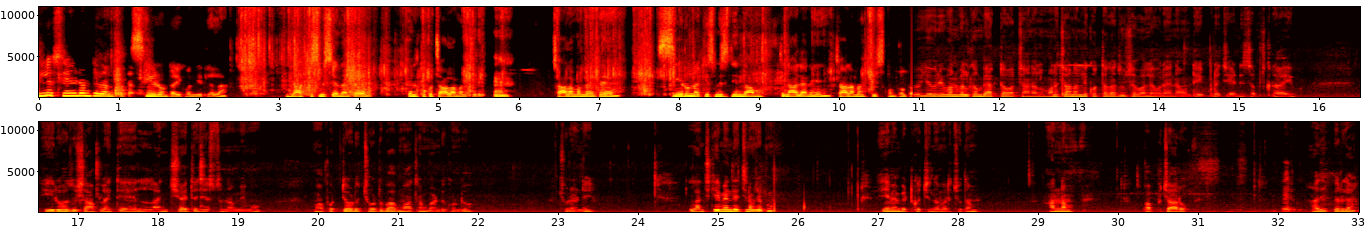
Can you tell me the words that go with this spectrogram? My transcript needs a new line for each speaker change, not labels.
ఇల్లు సీడ్ ఉంటుంది అనుకుంటా.
సీడ్ ఉంటాయి కొన్నిట్లలో బ్లాక్ కిస్మిస్ ఏంటంటే హెల్త్కు చాలా మంచిది. చాలా మంది అయితే సీడ్ ఉన్న కిస్మిస్ తిందాం తినాలి అని చాలా మంది తీసుకుంటుంటారు. Everyone welcome back to our channel మన ఛానల్ని కొత్తగా చూసే వాళ్ళు ఎవరైనా ఉంటే ఇప్పుడే చేయండి సబ్స్క్రైబ్ ఈరోజు షాప్లో అయితే లంచ్ అయితే చేస్తున్నాం మేము. మా పొట్టోడు చోటుబాబు మాత్రం బండుకుండు చూడండి. లంచ్కి ఏమేమి తెచ్చినావు చెప్పు? ఏమేమి పెట్టుకొచ్చిందో మరి చూద్దాం. అన్నం. పప్పుచారు. అది పెరుగా?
